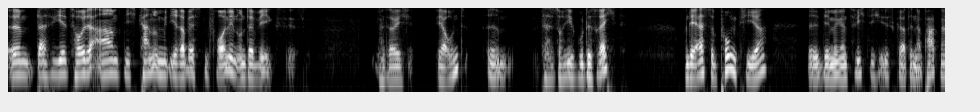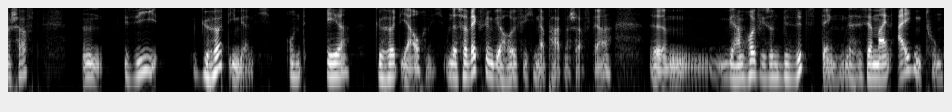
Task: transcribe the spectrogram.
ähm, dass sie jetzt heute Abend nicht kann und mit ihrer besten Freundin unterwegs ist. Dann sage ich, ja und? Ähm, das ist doch ihr gutes Recht. Und der erste Punkt hier, äh, der mir ganz wichtig ist, gerade in der Partnerschaft, äh, sie gehört ihm ja nicht und er gehört ihr auch nicht. Und das verwechseln wir häufig in der Partnerschaft. Ja. Ähm, wir haben häufig so ein Besitzdenken. Das ist ja mein Eigentum.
